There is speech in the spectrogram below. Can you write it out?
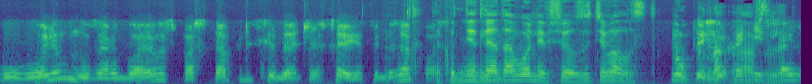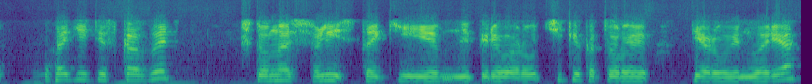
уволил Назарбаева с поста председателя Совета Безопасности. Так вот не для того ли все затевалось -то? Ну, То есть вы, хотите, вы хотите сказать, что нашлись такие переворотчики, которые 1 января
